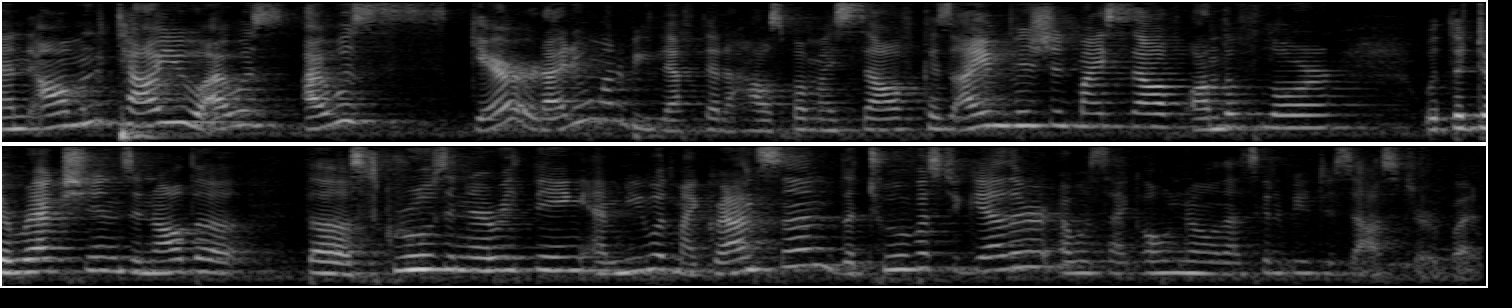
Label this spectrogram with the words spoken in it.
And I'm going to tell you, I was I was scared. I didn't want to be left at a house by myself because I envisioned myself on the floor with the directions and all the the screws and everything, and me with my grandson, the two of us together, I was like, oh no, that's to be a disaster. But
